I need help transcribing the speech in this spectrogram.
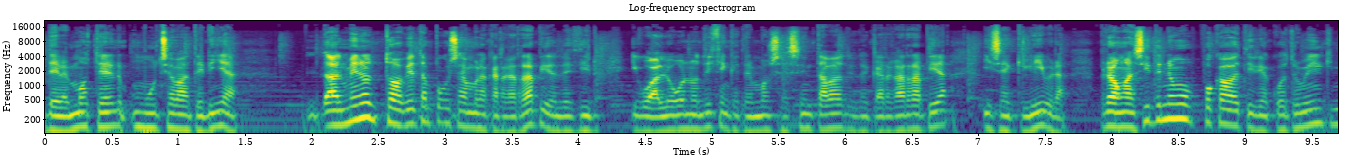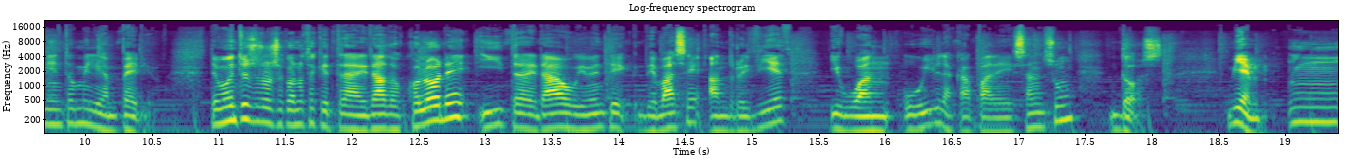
debemos tener mucha batería al menos todavía tampoco sabemos la carga rápida, es decir, igual luego nos dicen que tenemos 60 vatios de carga rápida y se equilibra, pero aún así tenemos poca batería, 4500 mAh. De momento solo se conoce que traerá dos colores y traerá obviamente de base Android 10 y One UI, la capa de Samsung 2. Bien, mm,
